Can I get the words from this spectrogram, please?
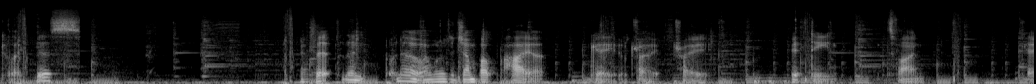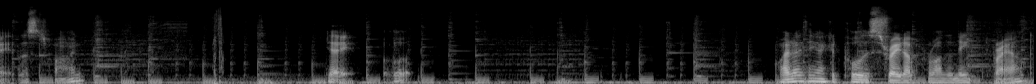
go like this. Grab it. Then, oh no, I wanted to jump up higher. Okay, we'll try, try 15. It's fine. Okay, this is fine. Okay. Oh. Why do I think I could pull this straight up from underneath the ground?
